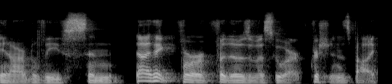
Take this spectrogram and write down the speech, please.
in our beliefs and i think for for those of us who are christians probably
